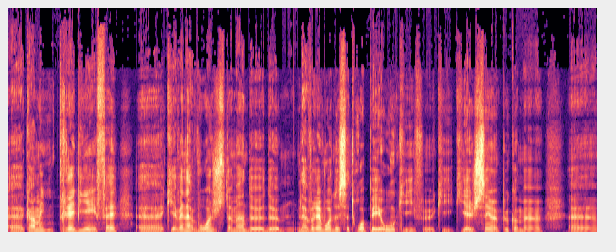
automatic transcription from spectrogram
quand même très bien fait, qui avait la voix justement de, de, la vraie voix de ces trois po qui, qui, qui agissait un peu comme un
